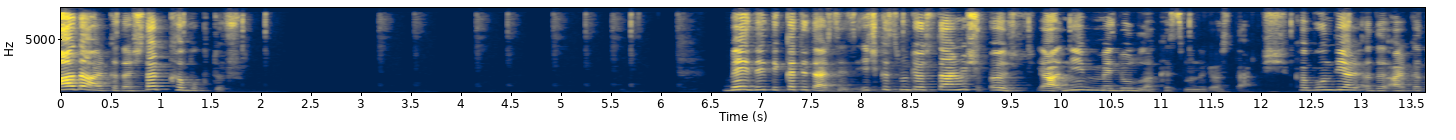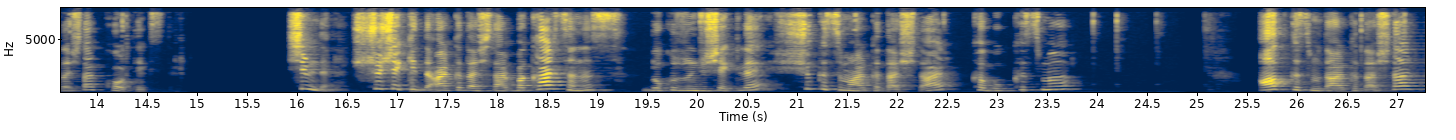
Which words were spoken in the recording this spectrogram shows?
A da arkadaşlar kabuktur. B'de dikkat ederseniz iç kısmı göstermiş, öz yani medulla kısmını göstermiş. Kabuğun diğer adı arkadaşlar kortekstir. Şimdi şu şekilde arkadaşlar bakarsanız 9. şekle şu kısım arkadaşlar kabuk kısmı alt kısmı da arkadaşlar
